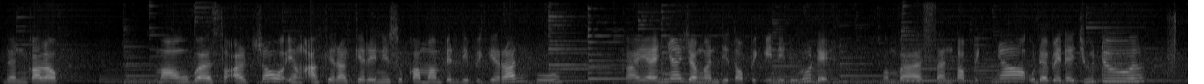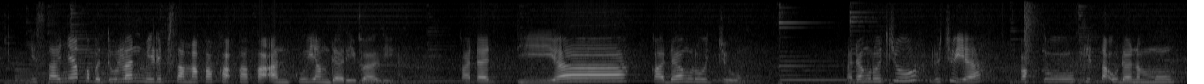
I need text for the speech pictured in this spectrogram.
Dan kalau mau bahas soal cowok yang akhir-akhir ini suka mampir di pikiranku, kayaknya jangan di topik ini dulu deh. Pembahasan topiknya udah beda judul. Kisahnya kebetulan mirip sama kakak-kakakanku yang dari Bali. Kadang dia kadang lucu. Kadang lucu, lucu ya. Waktu kita udah nemu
